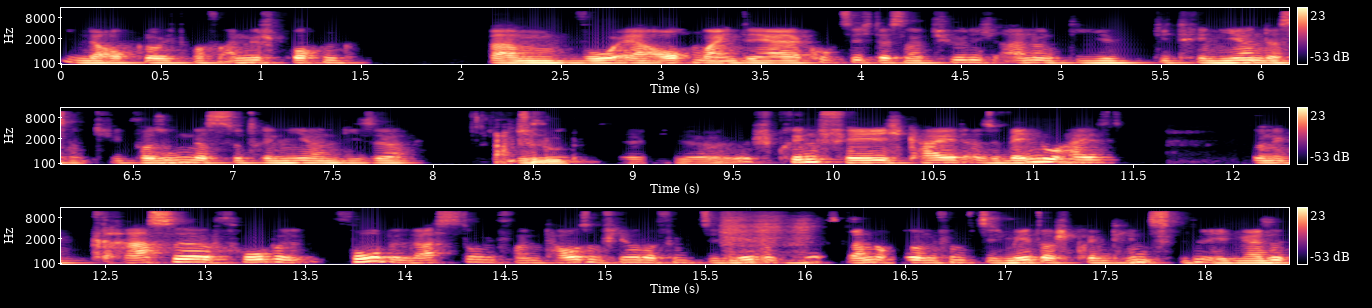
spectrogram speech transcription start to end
ihn da auch, glaube ich, darauf angesprochen, ähm, wo er auch meinte, ja, er guckt sich das natürlich an und die, die trainieren das natürlich, versuchen das zu trainieren, diese Absolut. Diese, diese Sprintfähigkeit. Also wenn du halt so eine krasse Vorbe Vorbelastung von 1450 Metern dann noch so einen 50 Meter Sprint hinzulegen. Also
